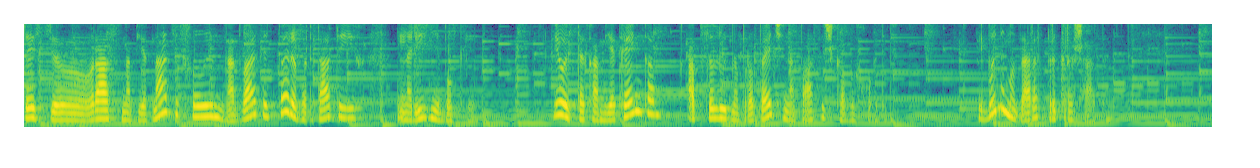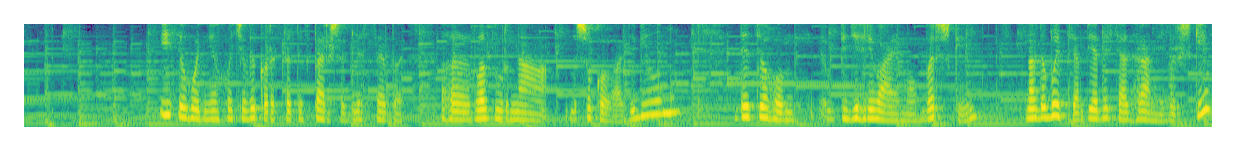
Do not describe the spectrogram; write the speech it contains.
десь е, раз на 15 хвилин, на 20 перевертати їх на різні боки. І ось така м'якенька, абсолютно пропечена пасочка виходить. І будемо зараз прикрашати. І сьогодні я хочу використати вперше для себе е, глазур на шоколаді білому. Для цього підігріваємо вершки. Знадобиться 50 грамів вершків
